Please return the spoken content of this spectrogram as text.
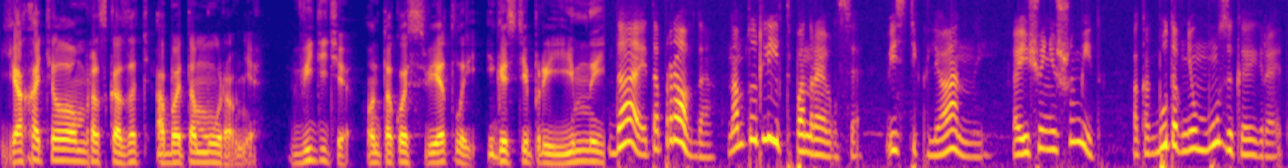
Я хотел вам рассказать об этом уровне. Видите, он такой светлый и гостеприимный. Да, это правда. Нам тут лифт понравился. Весь стеклянный, а еще не шумит, а как будто в нем музыка играет.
